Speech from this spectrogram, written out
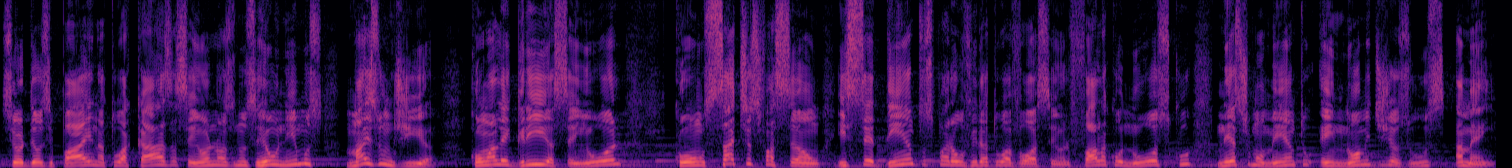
Senhor Deus e Pai, na tua casa, Senhor, nós nos reunimos mais um dia, com alegria, Senhor, com satisfação e sedentos para ouvir a tua voz, Senhor. Fala conosco neste momento, em nome de Jesus. Amém.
